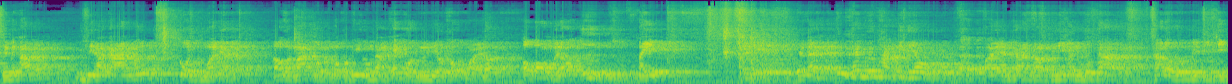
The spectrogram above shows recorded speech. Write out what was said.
เห็นไหมครับ เสียอาการปึ๊บกดหัวเนี่ย เราสามารถกดหัวเขาพี่ลงได้ แค่กดมือเดียวเขาก็ไปแล้วเขาป้องไปแล้วอื้อเตะเห็นไหมแค่มือผักนิดเดียว ไปเหมือนกันเอาทีนี้มาดูถ้า ถ้าเราโดนบีบจริง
